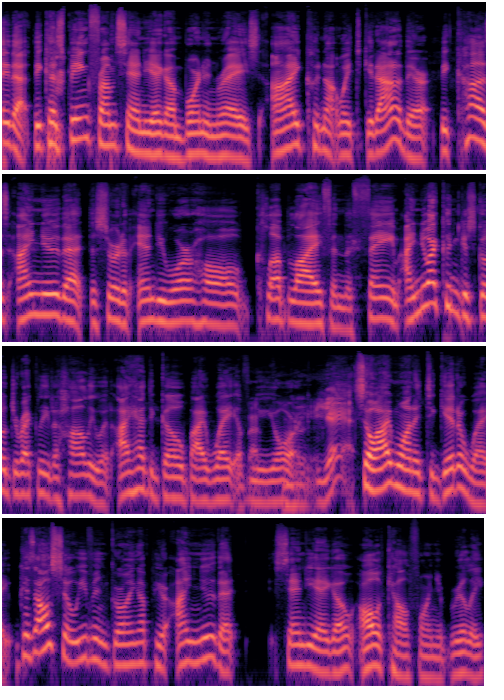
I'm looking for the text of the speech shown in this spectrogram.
say that because being from San Diego, I'm born and raised. I could not wait to get out of there because I knew that the sort of Andy Warhol club life and the fame. I knew I couldn't just go directly to Hollywood. I had to go by way of New York. Yeah. So I wanted to get away because also even growing up here, I knew that San Diego, all of California, really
